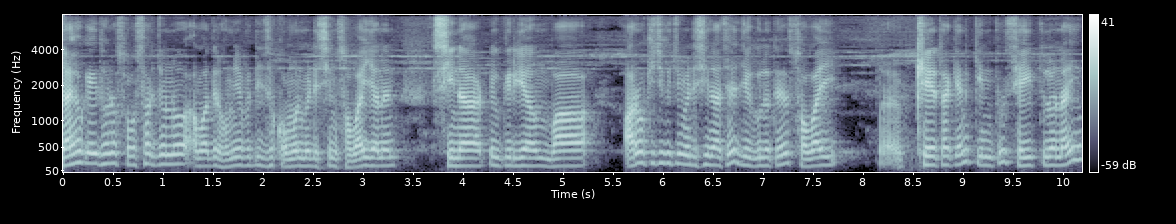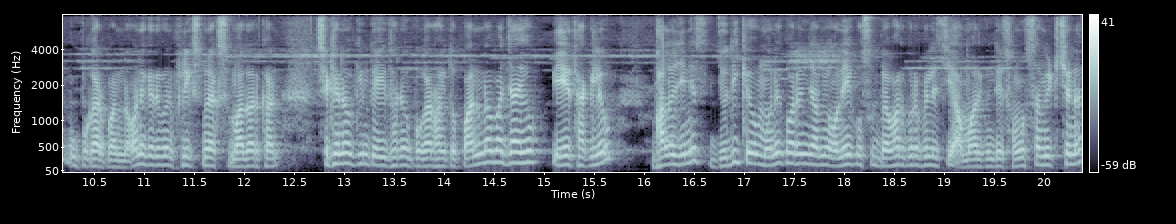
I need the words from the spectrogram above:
যাই হোক, এই ধরনের সমস্যার জন্য আমাদের হোমিওপ্যাথি যে কমন মেডিসিন সবাই জানেন, সিনা, টিউকেরিয়াম বা আরও কিছু কিছু মেডিসিন আছে যেগুলোতে সবাই খেয়ে থাকেন, কিন্তু সেই তুলনায় উপকার পান না। অনেকে দেখবেন ফ্লিক্স ম্যাক্স মাদার খান সেখানেও কিন্তু এই ধরনের উপকার হয়তো পান না বা যাই হোক, পেয়ে থাকলেও ভালো জিনিস। যদি কেউ মনে করেন যে আমি অনেক ওষুধ ব্যবহার করে ফেলেছি, আমার কিন্তু এই সমস্যা মিটছে না।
